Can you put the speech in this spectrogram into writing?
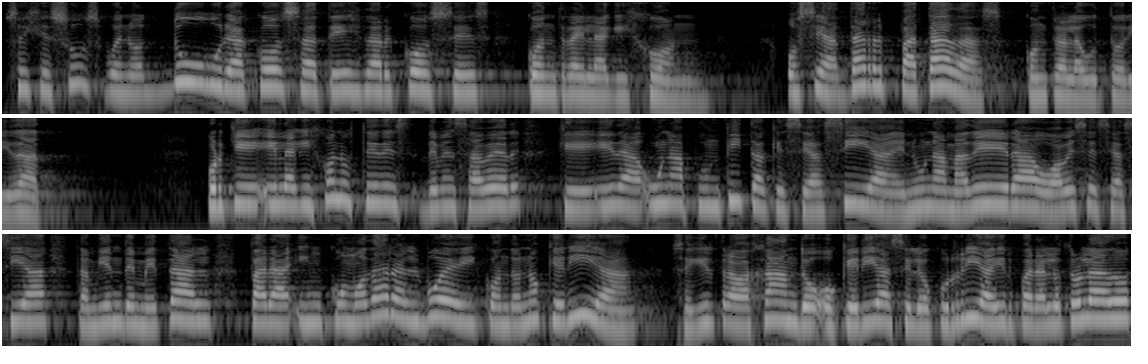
soy Jesús, bueno, dura cosa te es dar coces contra el aguijón, o sea, dar patadas contra la autoridad. Porque el aguijón ustedes deben saber que era una puntita que se hacía en una madera o a veces se hacía también de metal para incomodar al buey cuando no quería seguir trabajando o quería, se le ocurría ir para el otro lado,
